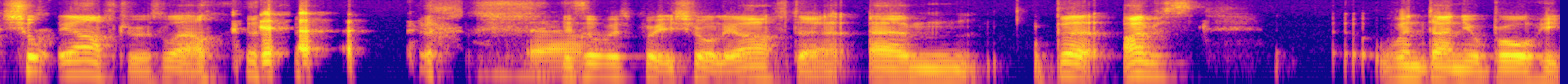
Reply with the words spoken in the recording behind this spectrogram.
shortly after as well. Yeah. It's always pretty shortly after. Um, but I was when Daniel Brühl, he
